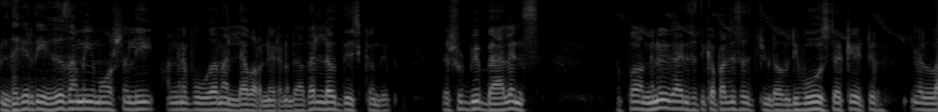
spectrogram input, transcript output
എന്താ കരുതി ഏത് സമയം ഇമോഷണലി അങ്ങനെ പോകുക എന്നല്ല പറഞ്ഞു വരണത് അതല്ല ഉദ്ദേശിക്കുന്നത്. ദർ ഷുഡ് ബി ബാലൻസ് അപ്പോൾ അങ്ങനെ ഒരു കാര്യം ശ്രദ്ധിക്കുക പലരും ശ്രദ്ധിച്ചിട്ടുണ്ടാവും. ഡിവോഴ്സ്ഡ് ഒക്കെ ആയിട്ട് ഉള്ള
